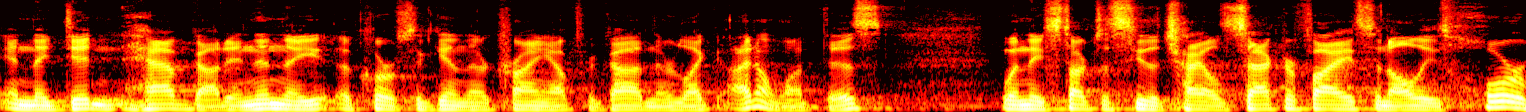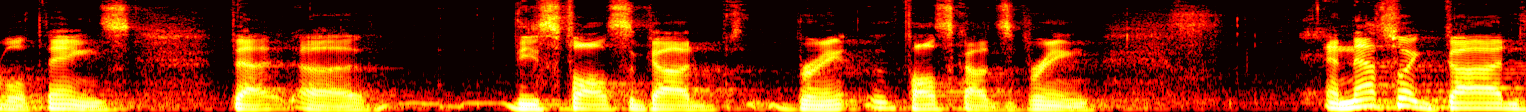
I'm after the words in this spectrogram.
And they didn't have God. And then they, of course, again, they're crying out for God. And they're like, I don't want this. When they start to see the child sacrifice and all these horrible things that uh, these false, God bring, false gods bring. And that's why God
